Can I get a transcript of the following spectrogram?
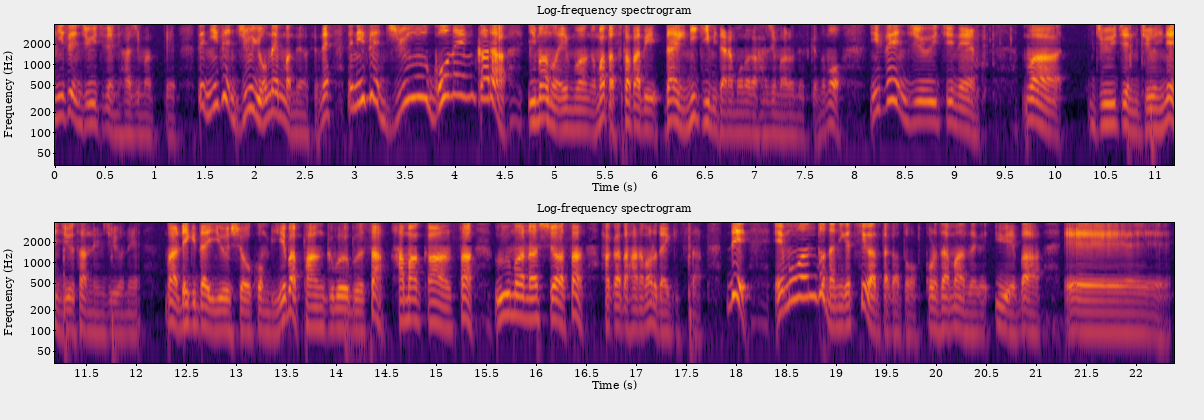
2011年に始まって、で、2014年までなんですよね。で、2015年から今の M1 がまた再び第2期みたいなものが始まるんですけども、2011年、まあ、11年、12年、13年、14年。まあ、歴代優勝コンビ言えば、パンクブーブーさん、ハマカーンさん、ウーマンラッシュアーさん、博多華丸大吉さん。で、M1 と何が違ったかと、このザ・漫才が言えば、え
